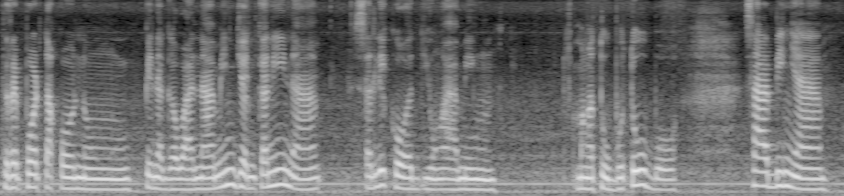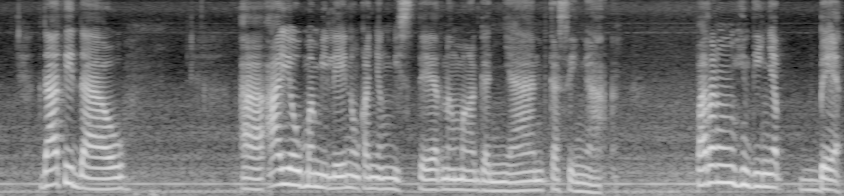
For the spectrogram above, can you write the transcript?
nag-report ako nung pinagawa namin dyan kanina, sa likod, yung aming mga tubo-tubo, sabi niya, dati daw, ah, ayaw mamili nung kanyang mister ng mga ganyan kasi nga, parang hindi niya bet.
